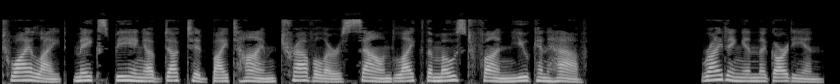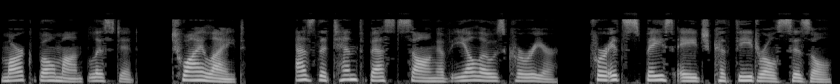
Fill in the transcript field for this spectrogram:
Twilight makes being abducted by time travelers sound like the most fun you can have. Writing in The Guardian, Mark Beaumont listed, "'Twilight' as the 10th best song of ELO's career. For its space-age cathedral sizzle,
